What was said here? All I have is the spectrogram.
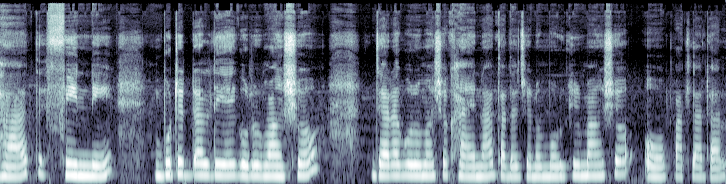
ভাত, ফিরনি, বুটের ডাল দিয়ে গরুর মাংস। যারা গরুর মাংস খায় না, তাদের জন্য মুরগির মাংস ও পাতলা ডাল।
